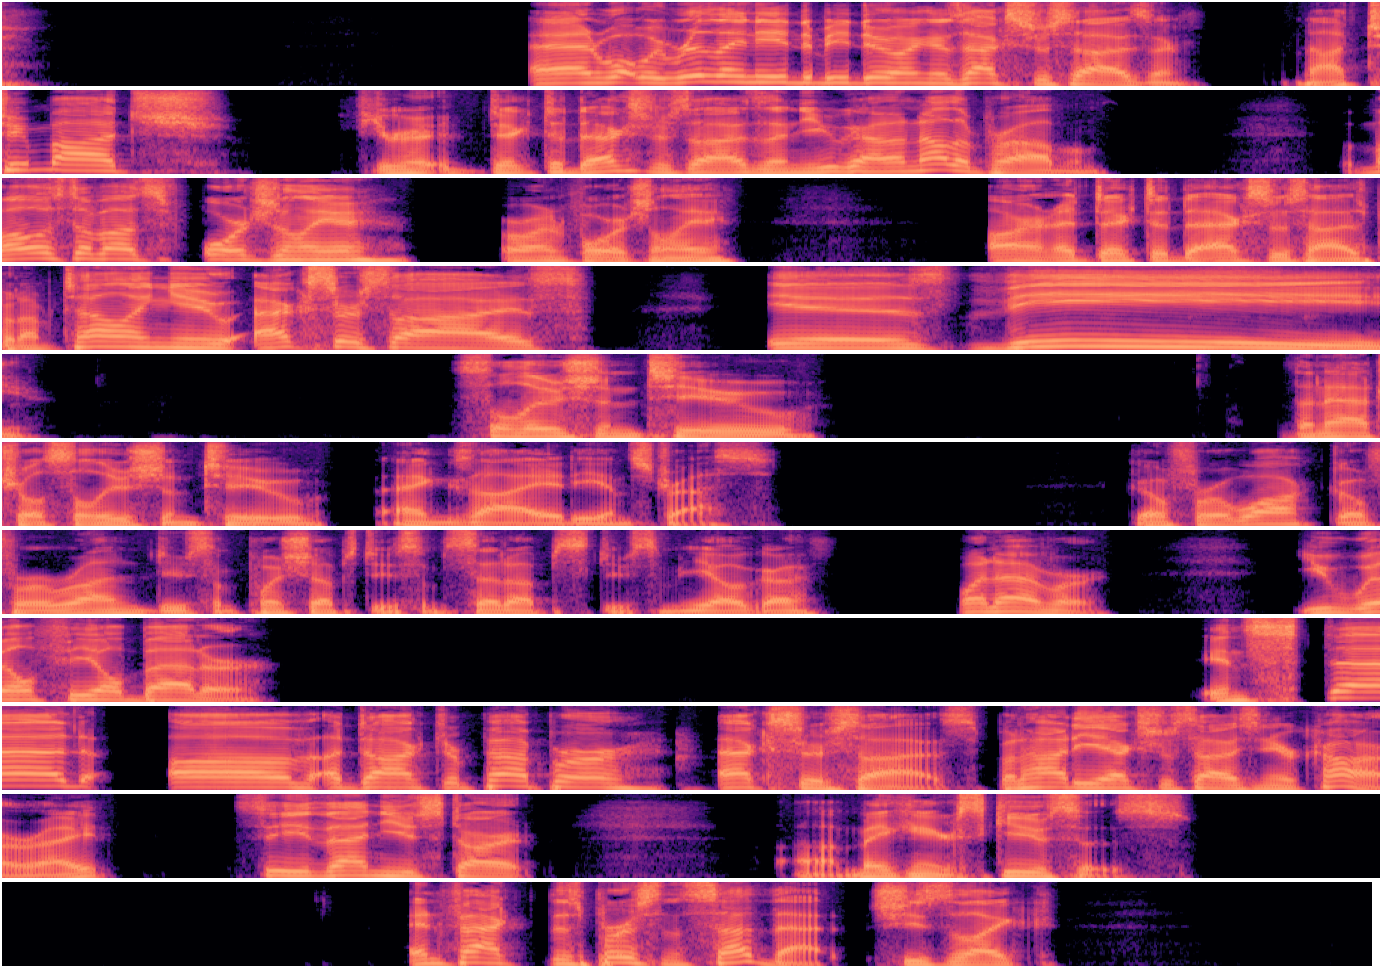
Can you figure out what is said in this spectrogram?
And what we really need to be doing is exercising. Not too much. If you're addicted to exercise, then you got another problem. But most of us, fortunately or unfortunately, aren't addicted to exercise. But I'm telling you, exercise is the solution to the natural solution to anxiety and stress. Go for a walk, go for a run, do some push ups, do some sit ups, do some yoga, whatever. You will feel better. Instead of a Dr. Pepper, exercise. But how do you exercise in your car, right? See, then you start uh, making excuses. In fact, this person said that. She's like,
